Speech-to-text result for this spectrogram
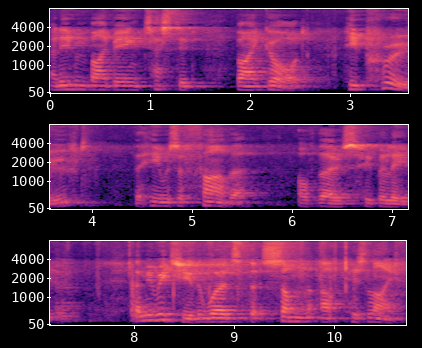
and even by being tested by God, he proved that he was a father of those who believe. Let me read to you the words that sum up his life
